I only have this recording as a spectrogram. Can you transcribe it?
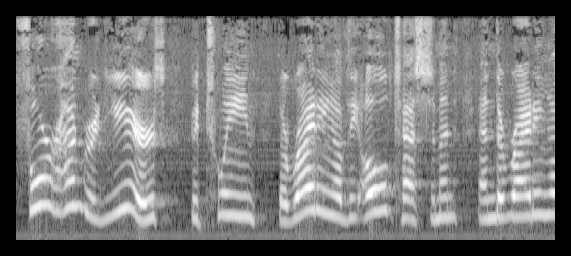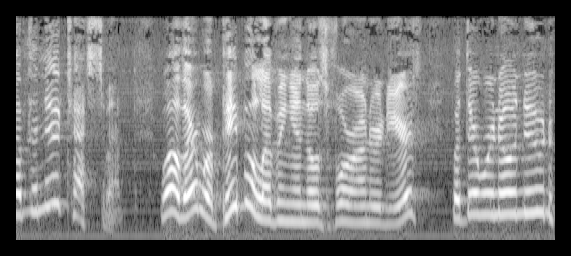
400 years between the writing of the Old Testament and the writing of the New Testament. Well, there were people living in those 400 years, but there were no new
